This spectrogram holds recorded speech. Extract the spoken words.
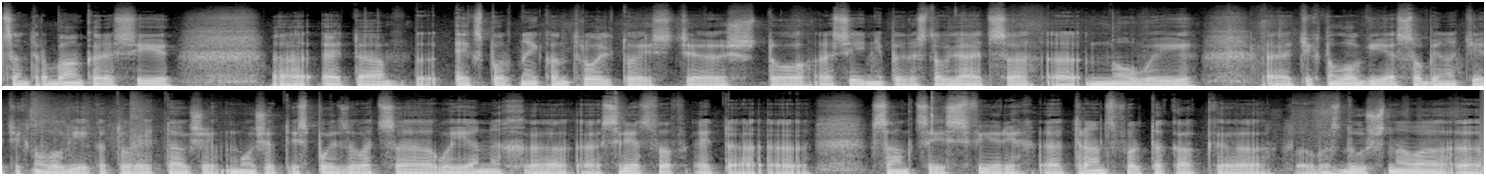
Центробанка России. Это экспортный контроль, то есть что России не предоставляются новые технологии, особенно те технологии, которые также может использоваться в военных средствах. Это санкции в сфере транспорта, как воздушного,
